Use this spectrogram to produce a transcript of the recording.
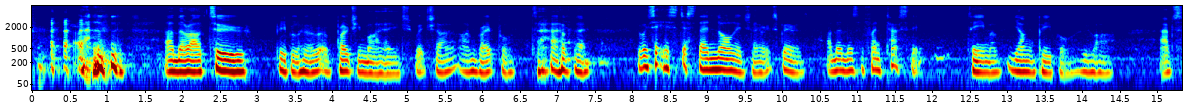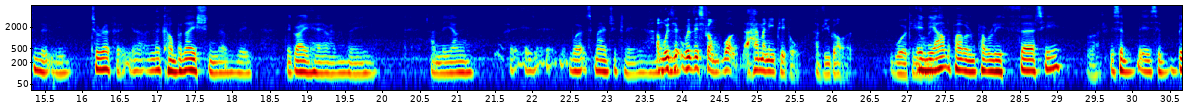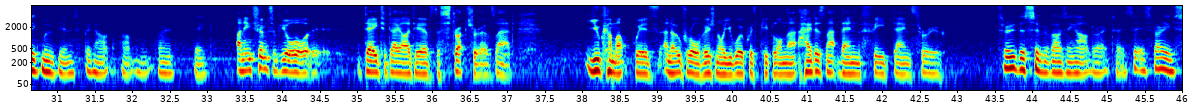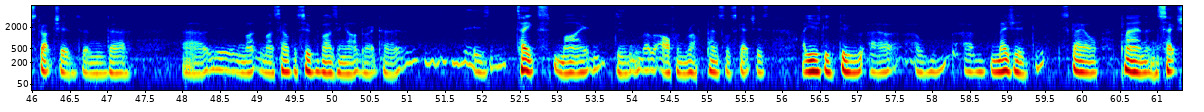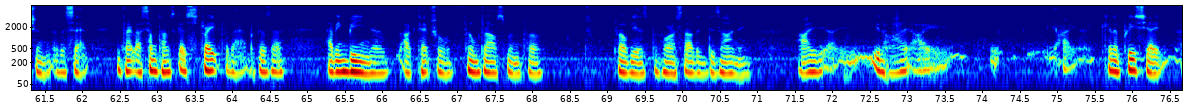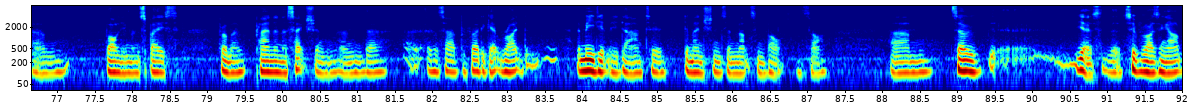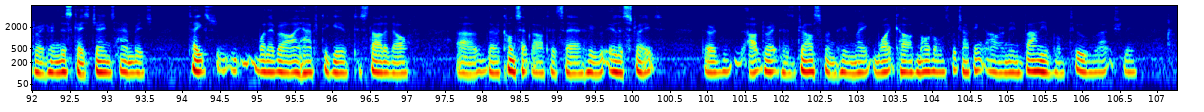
and, and there are two people who are approaching my age, which uh, I'm grateful to have there. It's just their knowledge, their experience. And then there's the fantastic team of young people who are absolutely terrific, you know, and the combination of the, the grey hair and the, and the young is, it works magically. And with, with this film, what, how many people have you got working In the it? art department, probably 30. Right. It's a, it's a big movie and it's a big art department, very big. And in terms of your day to day idea of the structure of that, you come up with an overall vision or you work with people on that. How does that then feed down through? through the supervising art director. It's, it's very structured, and uh, uh, my, myself, the supervising art director, is, takes my often rough pencil sketches. I usually do a, a measured scale plan and section of a set. In fact, I sometimes go straight for that because uh, having been an architectural film draftsman for 12 years before I started designing, I, uh, you know, I, I, I can appreciate um, volume and space from a plan and a section, and uh, as I say, I prefer to get right immediately down to dimensions and nuts and bolts and so on. Um, so, uh, yes, the supervising art director, in this case James Hambidge, takes whatever I have to give to start it off. Uh, there are concept artists there who illustrate. There are art directors, draftsmen who make white card models, which I think are an invaluable tool actually.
